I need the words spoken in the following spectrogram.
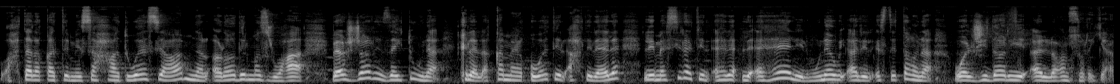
واحترقت مساحات واسعة من الأراضي المزروعة بأشجار الزيتون خلال قمع قوات الاحتلال لمسيرة الأهالي المناوئة للاستيطان والجدار العنصرية.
